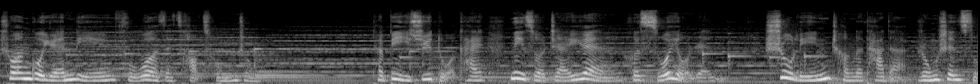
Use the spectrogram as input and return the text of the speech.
穿过园林，俯卧在草丛中。他必须躲开那所宅院和所有人，树林成了他的容身所，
